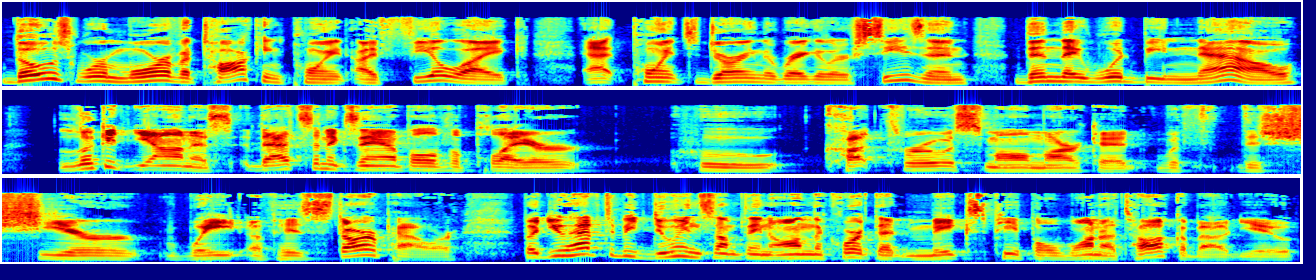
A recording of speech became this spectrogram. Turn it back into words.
Those were more of a talking point, I feel like, at points during the regular season than they would be now. Look at Giannis. That's an example of a player who cut through a small market with the sheer weight of his star power. But you have to be doing something on the court that makes people want to talk about you.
